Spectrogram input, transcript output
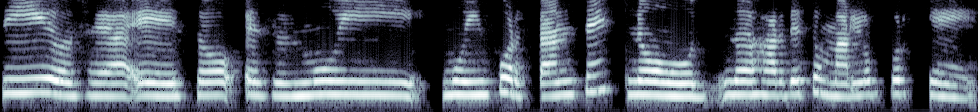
Sí, o sea, eso, eso es muy, muy importante, no, no dejar de tomarlo porque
